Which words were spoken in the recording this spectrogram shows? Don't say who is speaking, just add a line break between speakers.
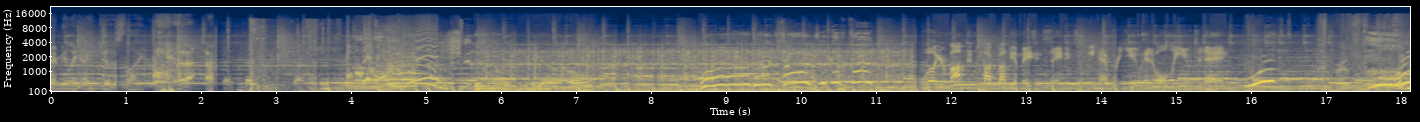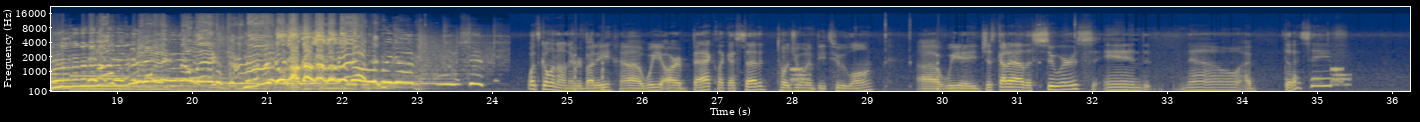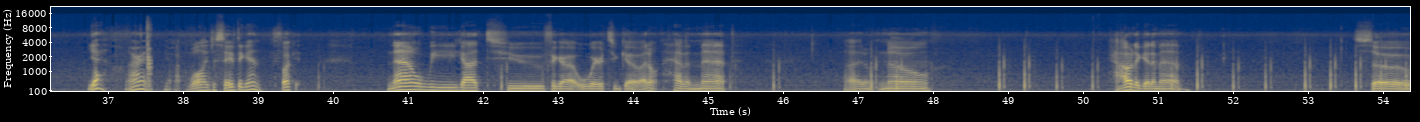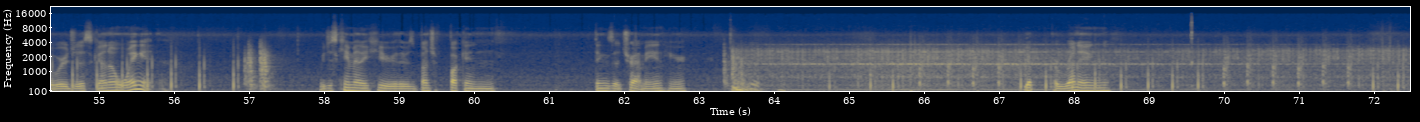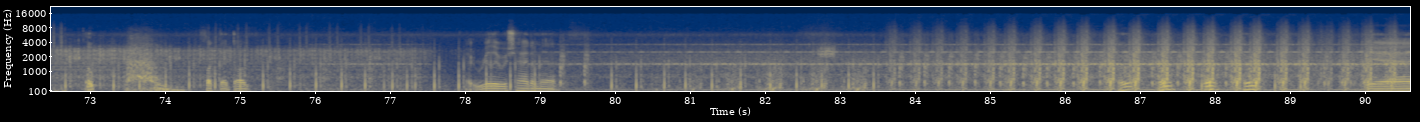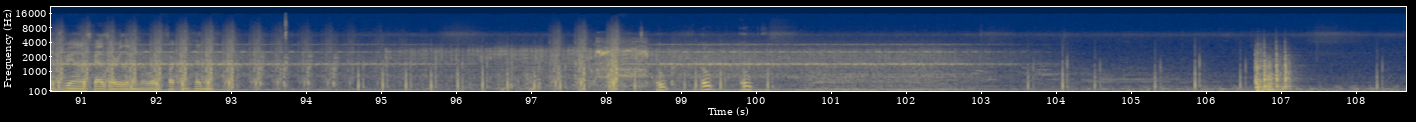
at me like I just like.
There's nowhere for me to go. Oh. Oh, Dark Souls, what the fuck?
Well, your mom didn't talk about the amazing savings that we have for you and only you today.
No, no, no, no, no, no, no, no, no, no, no, go, go! Oh! Holy shit! What's going on, everybody? Uh, we are back, like I said. Told you it wouldn't be too long. Uh, we just got out of the sewers, and now I did I save? Yeah. All right. Well, I just saved again. Fuck it. Now we got to figure out where to go. I don't have a map. I don't know how to get a map. So we're just gonna wing it. We just came out of here. There's a bunch of fucking things that trap me in here. Yep, we're running. Oh. Fuck that dog. I really wish I had a map. Oh, oh, Yeah, to be honest, guys, I really don't know where to fucking heading. Oh, oh, oh.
